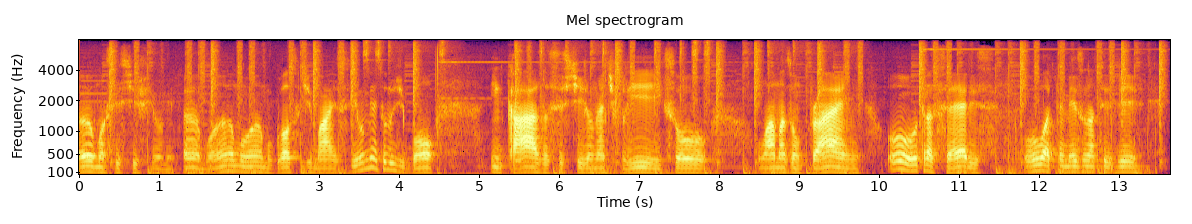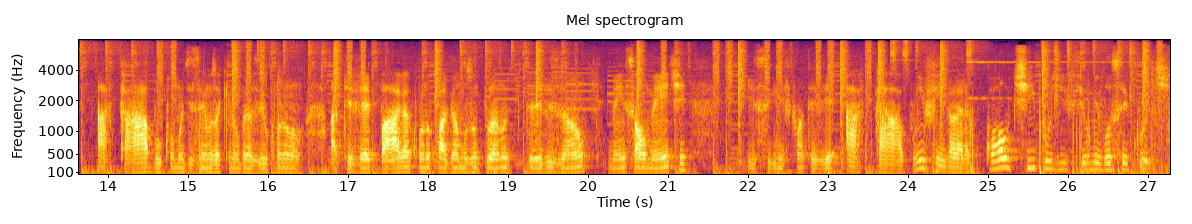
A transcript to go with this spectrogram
Amo assistir filme, amo, amo, amo, gosto demais. Filme é tudo de bom. Em casa, assistir o Netflix ou o Amazon Prime ou outras séries, ou até mesmo na TV a cabo, como dizemos aqui no Brasil, quando a TV é paga, quando pagamos um plano de televisão mensalmente. Isso significa uma TV a cabo. Enfim, galera, qual tipo de filme você curte?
